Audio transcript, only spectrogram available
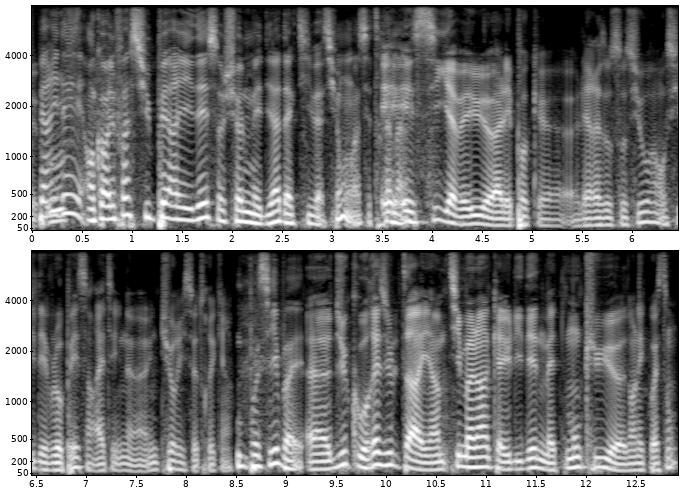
Super ouf. idée. Encore une fois, super idée social media d'activation. hein, C'est très Et, et s'il y avait eu euh, à l'époque euh, les réseaux sociaux hein, aussi développés, ça aurait été une, une tuerie ce truc. hein. Possible. ouais. Euh, du coup, résultat, il y a un petit malin qui a eu l'idée de mettre mon cul dans l'équation.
